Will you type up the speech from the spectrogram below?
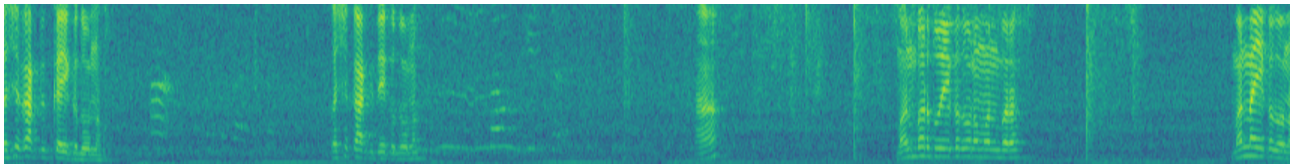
तसे काढतात का एक दोन? कसे काढतात एक दोन? हा? मन बरं तू एक दोन मन बरं. मन ना एक दोन.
